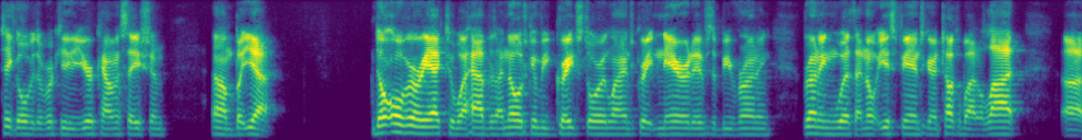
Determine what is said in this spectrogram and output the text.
take over the rookie of the year conversation. Um, but yeah, don't overreact to what happens. I know it's going to be great storylines, great narratives to be running running with. I know ESPN is going to talk about a lot. Uh,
